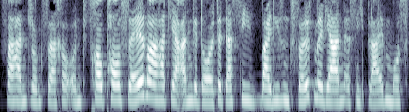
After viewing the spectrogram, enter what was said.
Verhandlungssache. Und Frau Paus selber hat ja angedeutet, dass sie bei diesen zwölf Milliarden es nicht bleiben muss,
